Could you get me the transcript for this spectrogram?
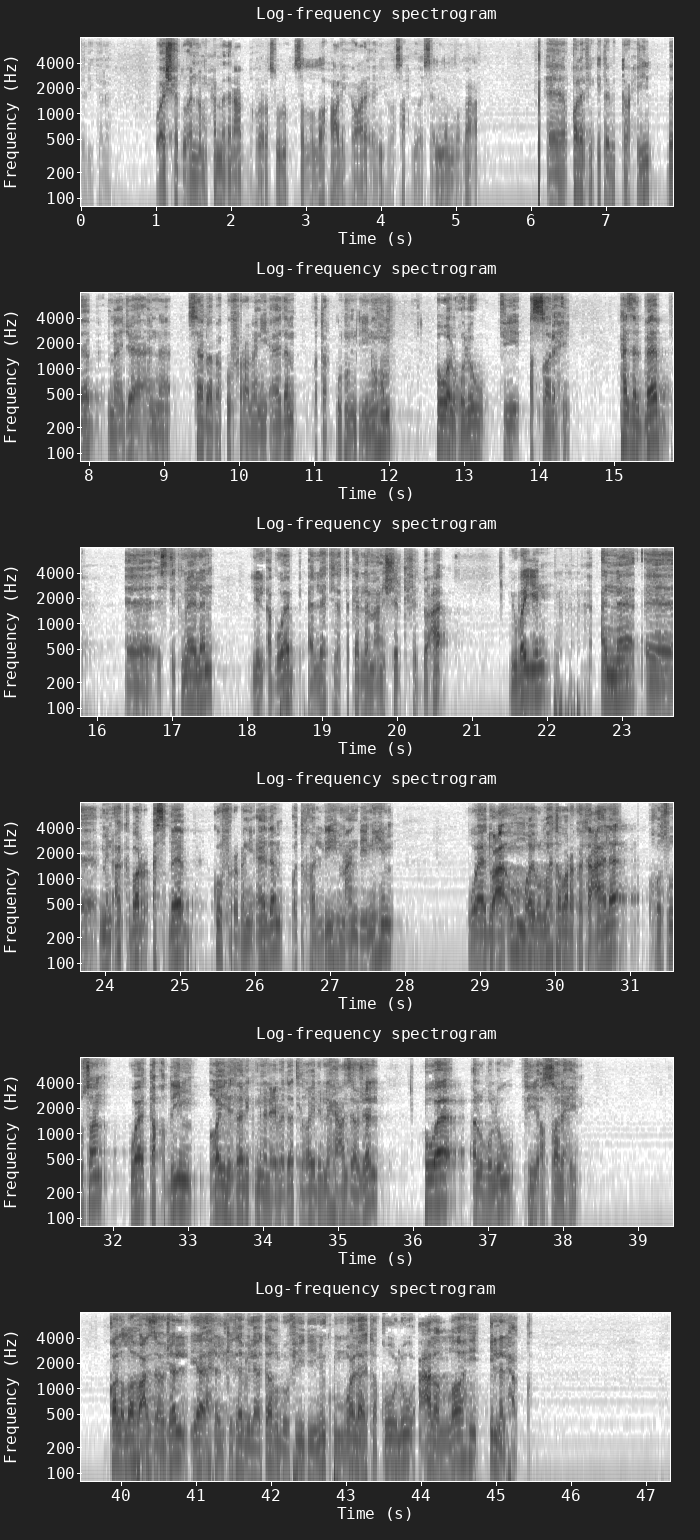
شريك له وأشهد أن محمدا عبده ورسوله صلى الله عليه وعلى آله وصحبه وسلم وبعد. قال في كتاب التوحيد باب ما جاء أن سبب كفر بني آدم وتركهم دينهم هو الغلو في الصالحين. هذا الباب استكمالا للأبواب التي تتكلم عن الشرك في الدعاء. يبين أن من أكبر أسباب كفر بني آدم وتخليهم عن دينهم ودعاؤهم غير الله تبارك وتعالى خصوصا وتقديم غير ذلك من العبادات لغير الله عز وجل هو الغلو في الصالحين. قال الله عز وجل يا أهل الكتاب لا تغلوا في دينكم ولا تقولوا على الله إلا الحق.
